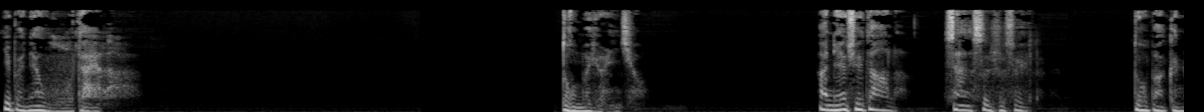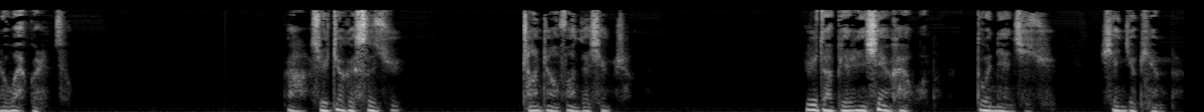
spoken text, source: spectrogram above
一百年五代了，都没有人教。啊，年岁大了，三四十岁了，多半跟着外国人走。啊，所以这个诗句常常放在心上。遇到别人陷害我们，多念几句，心就平了。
